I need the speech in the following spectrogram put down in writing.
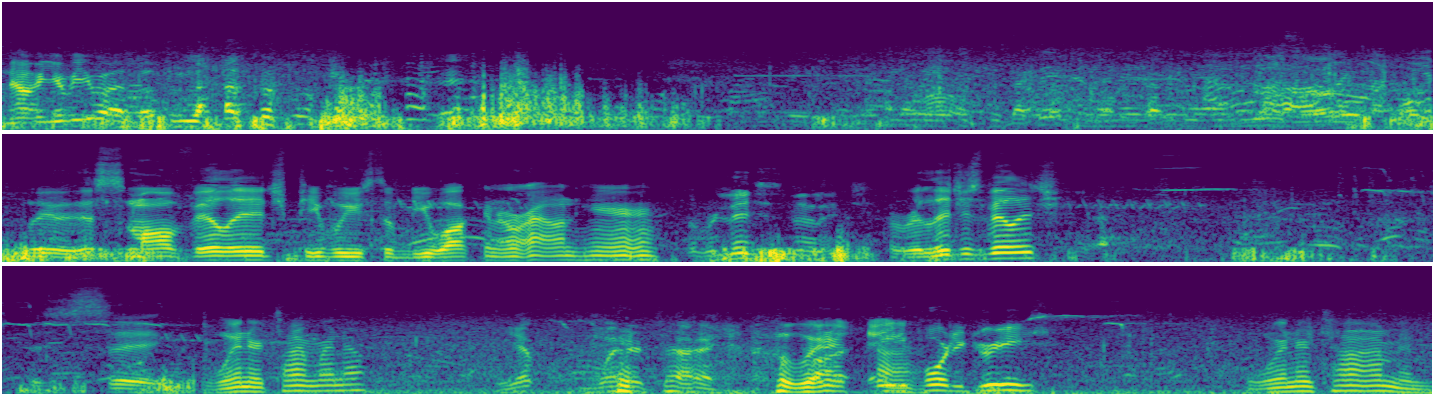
No, yo vivo al otro lado. Look at this small village. People used to be walking around here. A religious village. A religious village? This is sick. Winter time right now? Yep, winter time. Winter About 84 degrees. Winter time and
